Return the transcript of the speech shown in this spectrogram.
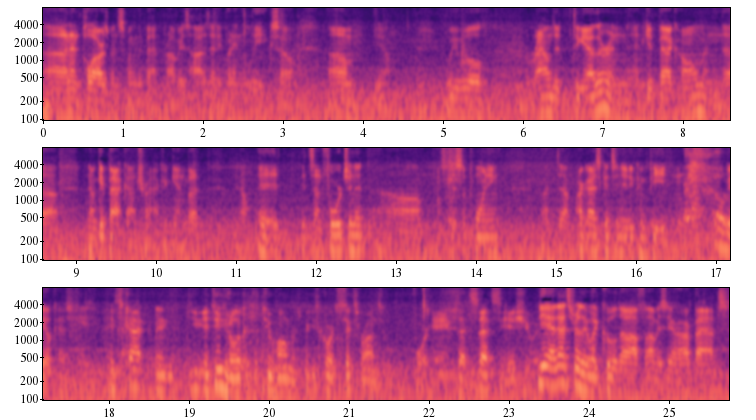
and then Pillar's been swinging the bat probably as hot as anybody in the league. So, um, you know, we will round it together and, and get back home and uh, you know get back on track again. But you know it, it's unfortunate, um, it's disappointing, but um, our guys continue to compete and we'll be okay. Hey Scott, I mean, it's easy to look at the two homers, but you scored six runs four games. That's that's the issue. Yeah, that's really what cooled off. Obviously, our, bats,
